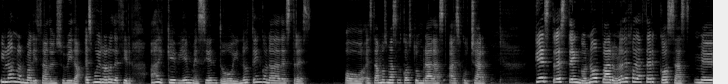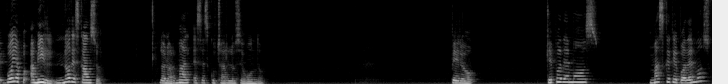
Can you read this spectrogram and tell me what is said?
y lo han normalizado en su vida. Es muy raro decir, ay, qué bien me siento hoy, no tengo nada de estrés. O estamos más acostumbradas a escuchar, ¿qué estrés tengo? No paro, no dejo de hacer cosas, me voy a, mil, no descanso. Lo normal es escuchar lo segundo. Pero, ¿qué podemos, más que qué podemos,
